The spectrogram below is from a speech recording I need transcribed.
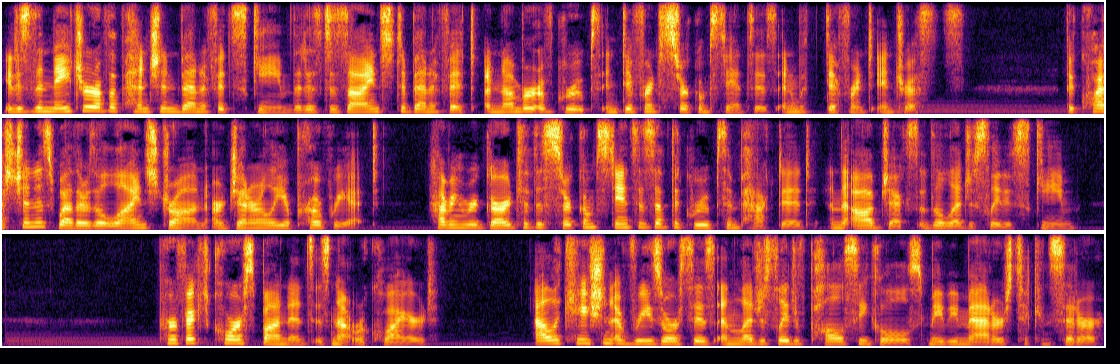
It is the nature of a pension benefit scheme that is designed to benefit a number of groups in different circumstances and with different interests. The question is whether the lines drawn are generally appropriate having regard to the circumstances of the groups impacted and the objects of the legislative scheme. Perfect correspondence is not required. Allocation of resources and legislative policy goals may be matters to consider.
